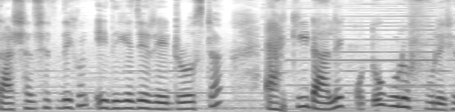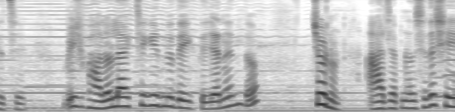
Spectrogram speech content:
তার সাথে সাথে দেখুন এইদিকে যে রেড রোজটা একই ডালে কতগুলো ফুল এসেছে। বেশ ভালো লাগছে কিন্তু দেখতে, জানেন তো? চলুন, আজ আপনাদের সাথে সেই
